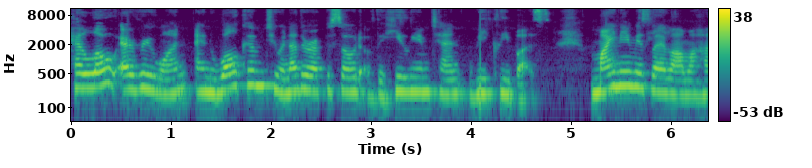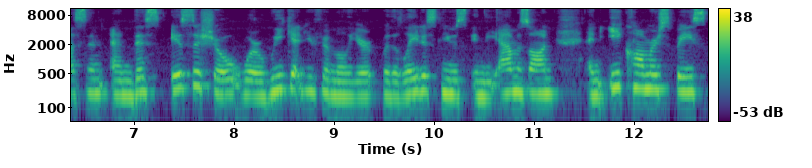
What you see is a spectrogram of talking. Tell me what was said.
Hello, everyone, and welcome to another episode of the Helium 10 Weekly Buzz. My name is Lailama Hassan, and this is the show where we get you familiar with the latest news in the Amazon and e commerce space,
